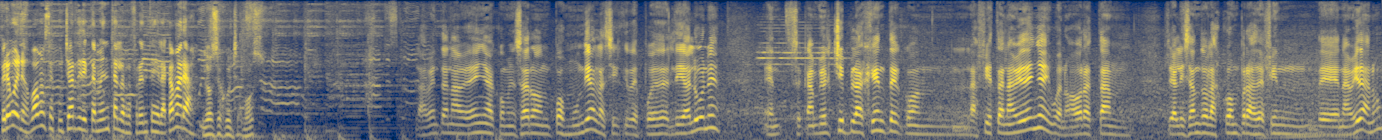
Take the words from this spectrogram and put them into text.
Pero bueno, vamos a escuchar directamente a los referentes de la Cámara. Los escuchamos. Las ventas navideñas comenzaron post-mundial, así que después del día lunes en- se cambió el chip la gente con la fiesta navideña y bueno, ahora están realizando las compras de fin de Navidad, ¿no?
